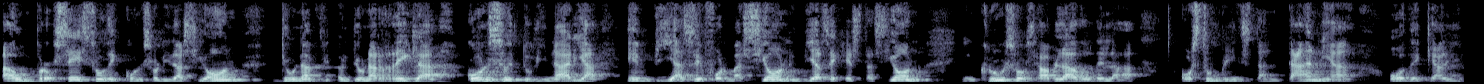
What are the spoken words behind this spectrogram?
a un proceso de consolidación de una, de una regla consuetudinaria en vías de formación, en vías de gestación. Incluso se ha hablado de la costumbre instantánea o de que hay...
